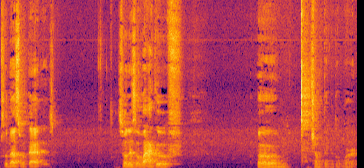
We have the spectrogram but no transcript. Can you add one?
So that's what that is. So there's a lack of, um, I'm trying to think of the word.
